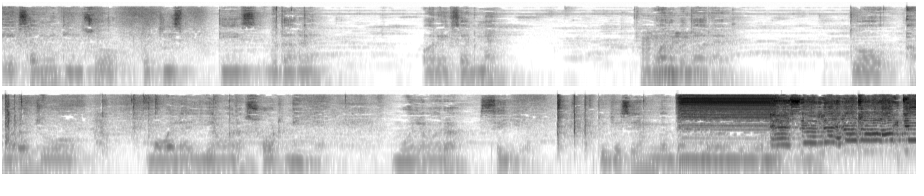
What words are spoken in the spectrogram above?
एक साइड में तीन सौ पच्चीस तीस बता रहा है और एक साइड में वन बता रहा है। तो हमारा जो मोबाइल है ये हमारा शॉर्ट नहीं है। मोबाइल हमारा सही है। तो जैसे हम मैं बैटरी लगा के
